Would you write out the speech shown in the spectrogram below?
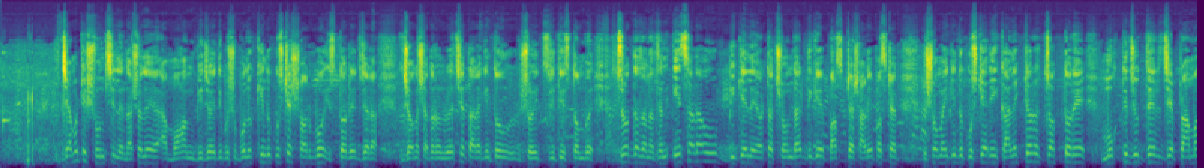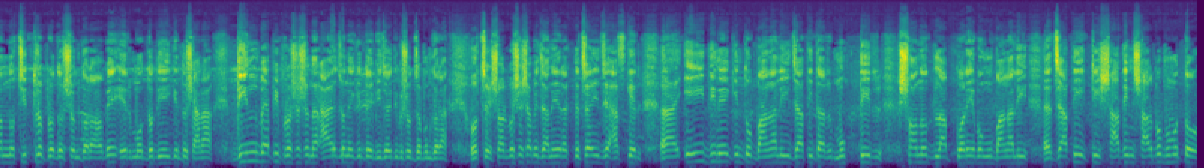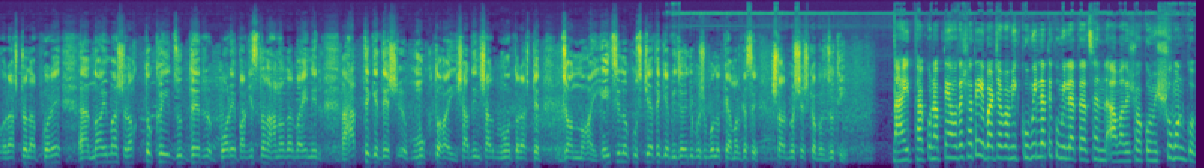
যেমনটি শুনছিলেন, আসলে মহান বিজয় দিবস উপলক্ষে কিন্তু কুষ্টিয়ার সর্বস্তরের যারা জনসাধারণ রয়েছে, তারা কিন্তু শহীদ স্মৃতিস্তম্ভে শ্রদ্ধা জানাচ্ছেন। এছাড়াও বিকেলে, অর্থাৎ সন্ধ্যার দিকে পাঁচটা, সাড়ে পাঁচটার সময় কিন্তু কুষ্টিয়ার এই কালেক্টর চত্বরে মুক্তিযুদ্ধের যে প্রামাণ্য চিত্র প্রদর্শন করা হবে, এর মধ্য দিয়েই কিন্তু সারা দিনব্যাপী প্রশাসনের আয়োজনে কিন্তু এই বিজয় দিবস উদযাপন করা হচ্ছে। সর্বশেষ আমি জানিয়ে রাখতে চাই যে আজকের এই দিনে কিন্তু বাঙালি জাতি তার মুক্তির সনদ লাভ করে এবং বাঙালি জাতি একটি স্বাধীন সার্বভৌমত্ব রাষ্ট্র লাভ করে নয় মাস রক্তক্ষয়ী যুদ্ধের পরে পাকিস্তান হানাদার বাহিনীর হাত থেকে দেশ মুক্ত হয়, স্বাধীন সার্বভৌমত্ব রাষ্ট্রের জন্ম হয়। এই ছিল কুষ্টিয়া থেকে বিজয় দিবস উপলক্ষে আমার কাছে সর্বশেষ খবর। জ্যোতি। নাহিদ থাকুন আপনি আমাদের সাথে। এবার যাব আমি কুমিল্লাতে। কুমিল্লাতে আছেন আমাদের সহকর্মী সুমন কবির।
